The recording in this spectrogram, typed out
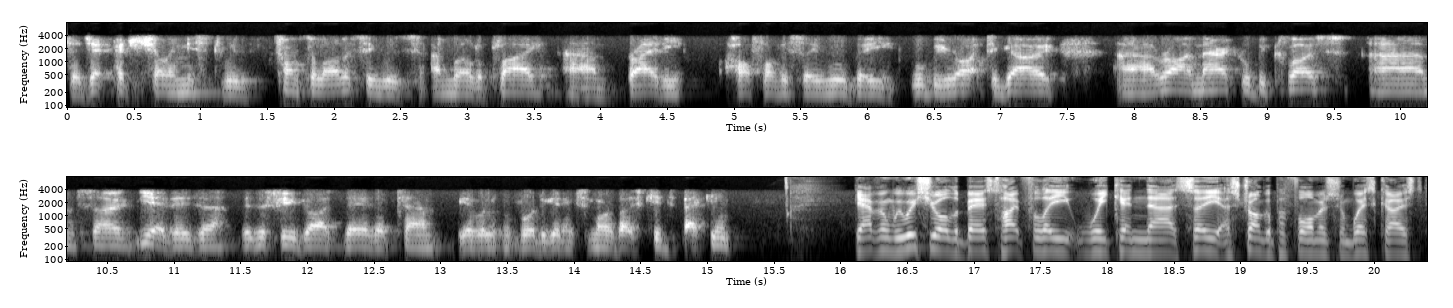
so Jack Petruccelle missed with tonsillitis. He was unwell to play. Um, Brady Hough obviously will be will be right to go. Uh, Ryan Maric will be close. Um, so yeah, there's a there's a few guys there that um, yeah we're looking forward to getting some more of those kids back in. Gavin, we wish you all the best. Hopefully, we can uh, see a stronger performance from West Coast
